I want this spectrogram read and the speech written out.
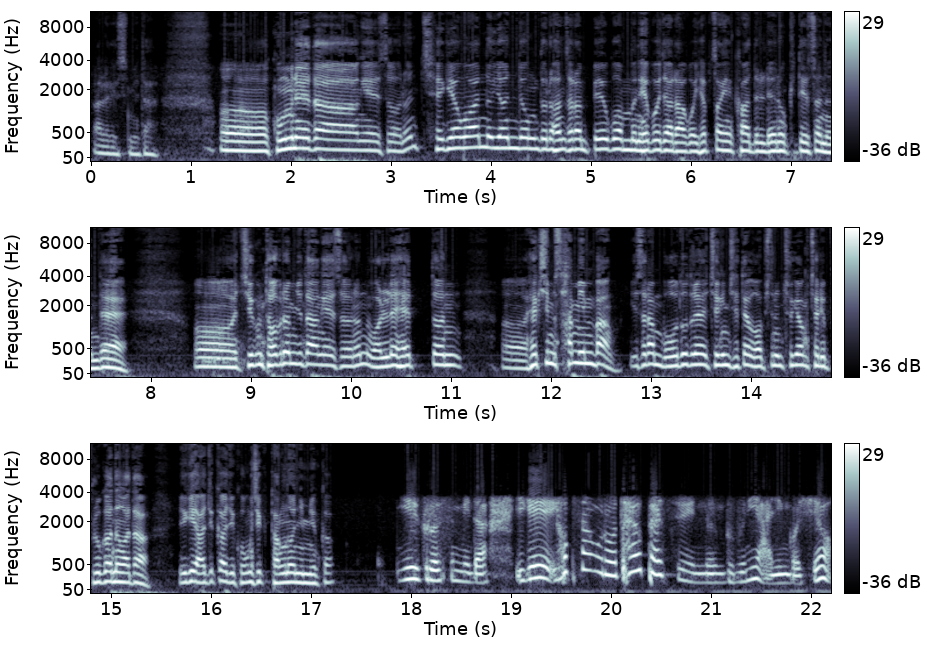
알겠습니다. 어, 국민의당에서는 최경환 의원 정도는 한 사람 빼고 한번 해보자라고 협상의 카드를 내놓기도 했었는데, 어, 지금 더불어민주당에서는 원래 했던 어, 핵심 3인방, 이 사람 모두들의 증인 채택 없이는 추경 처리 불가능하다. 이게 아직까지 공식 당론입니까? 예, 그렇습니다. 이게 협상으로 타협할 수 있는 부분이 아닌 것이요.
